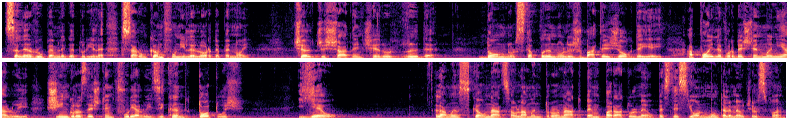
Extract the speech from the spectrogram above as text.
să le rupem legăturile, să aruncăm funile lor de pe noi. Cel ce șade în ceruri râde. Domnul, stăpânul, își bate joc de ei, apoi le vorbește în mânia lui și îngrozește în furia lui, zicând, totuși, eu l-am înscăunat sau l-am întronat pe împăratul meu, peste Sion, muntele meu cel sfânt.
